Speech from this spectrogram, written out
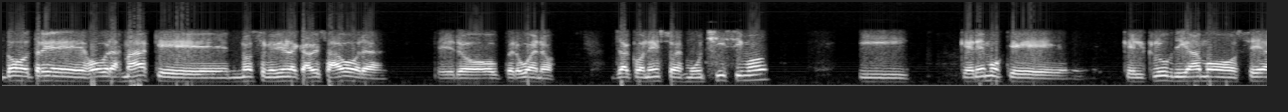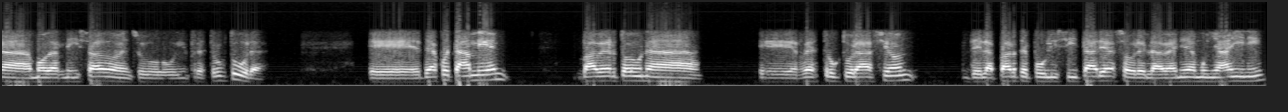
dos o tres obras más que no se me viene a la cabeza ahora, pero, pero bueno, ya con eso es muchísimo y queremos que, que el club, digamos, sea modernizado en su infraestructura. Eh, después también va a haber toda una eh, reestructuración de la parte publicitaria sobre la avenida Muñaini.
